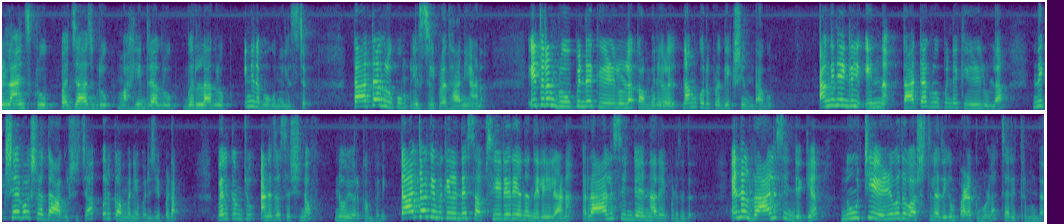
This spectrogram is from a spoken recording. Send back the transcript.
Reliance group Bajaj group Mahindra group Birla group ഇങ്ങനെ പോകുന്നു ലിസ്റ്റ് ടാറ്റ ഗ്രൂപ്പും ലിസ്റ്റിൽ പ്രധാനിയാണ്. ഇത്തരം ഗ്രൂപ്പിന്റെ കീഴിലുള്ള കമ്പനികളിൽ നമുക്കൊരു പ്രതീക്ഷയുണ്ടാകും. അങ്ങനെയെങ്കിൽ ഇന്ന് ടാറ്റ ഗ്രൂപ്പിന്റെ കീഴിലുള്ള നിക്ഷേപക ശ്രദ്ധ ആകർഷിച്ച ഒരു കമ്പനിയെ പരിചയപ്പെടാം. Welcome to another session of know your company Tata കെമിക്കലിന്റെ സബ്സിഡിയറി എന്ന നിലയിലാണ് റാലിസ് ഇന്ത്യ എന്നറിയപ്പെടുന്നത്. എന്നാൽ റാലിസ് ഇന്ത്യയ്ക്ക് നൂറ്റി എഴുപത് വർഷത്തിലധികം പഴക്കമുള്ള ചരിത്രമുണ്ട്.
